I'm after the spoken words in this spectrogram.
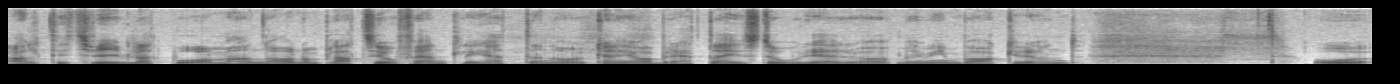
alltid tvivlat på om han har någon plats i offentligheten och kan jag berätta historier och med min bakgrund. Och,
